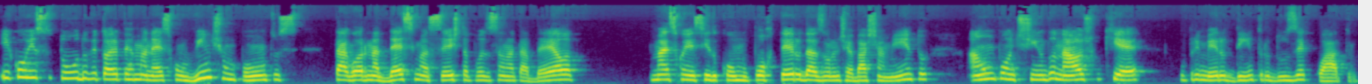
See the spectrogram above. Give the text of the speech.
E com isso tudo, Vitória permanece com 21 pontos, está agora na 16ª posição na tabela, mais conhecido como porteiro da zona de rebaixamento, a um pontinho do Náutico, que é o primeiro dentro do Z4.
